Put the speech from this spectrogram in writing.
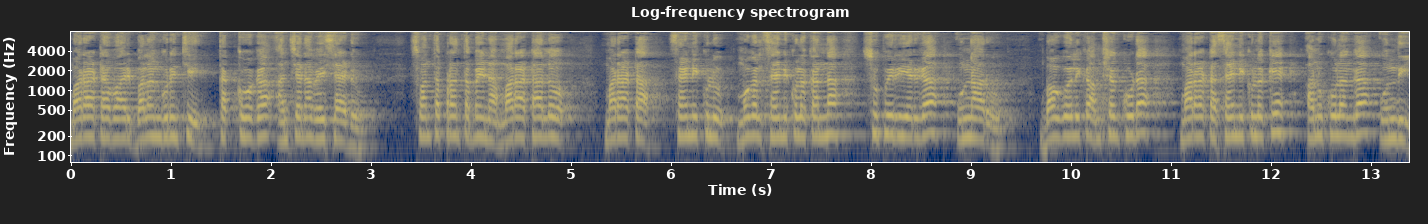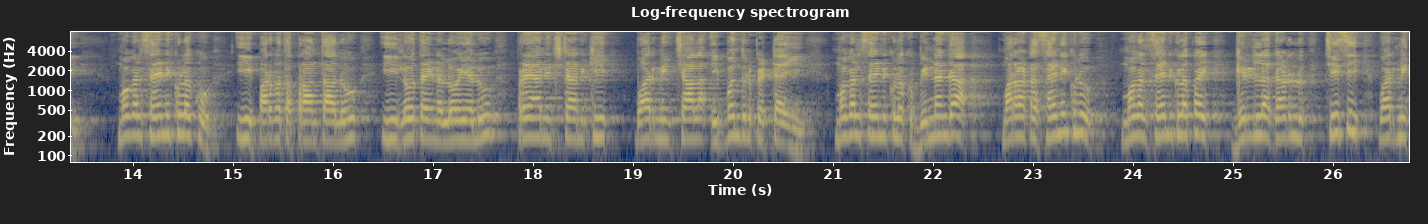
మరాఠా వారి బలం గురించి తక్కువగా అంచనా వేశాడు. స్వంత ప్రాంతమైన మరాఠాలో మరాఠా సైనికులు మొఘల్ సైనికుల కన్నా సుపీరియర్గా ఉన్నారు. భౌగోళిక అంశం కూడా మరాఠా సైనికులకే అనుకూలంగా ఉంది. మొఘల్ సైనికులకు ఈ పర్వత ప్రాంతాలు ఈ లోతైన లోయలు ప్రయాణించడానికి వారిని చాలా ఇబ్బందులు పెట్టాయి. మొఘల్ సైనికులకు భిన్నంగా మరాఠా సైనికులు మొఘల్ సైనికులపై గెరిల్లా దాడులు చేసి వారిని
